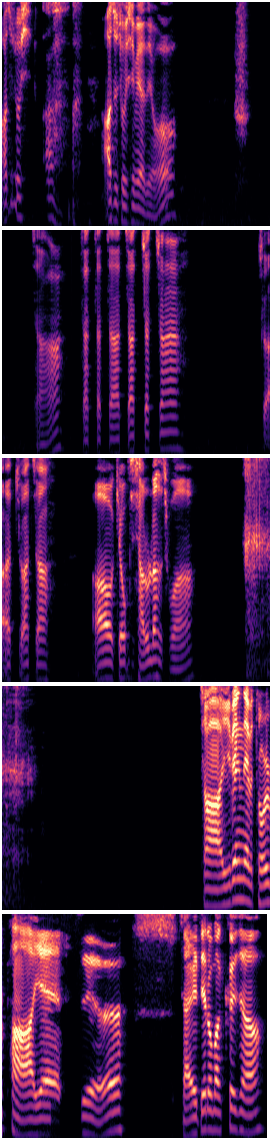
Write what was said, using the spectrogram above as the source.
아주 조심 아, 아주 조심해야 돼요. 후. 자, 짜짜짜짜짜짜. 쪼아짜 아우 경험치 잘 올라서 좋아. 자 200레벨 돌파. 예스. 자 이대로만 크자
